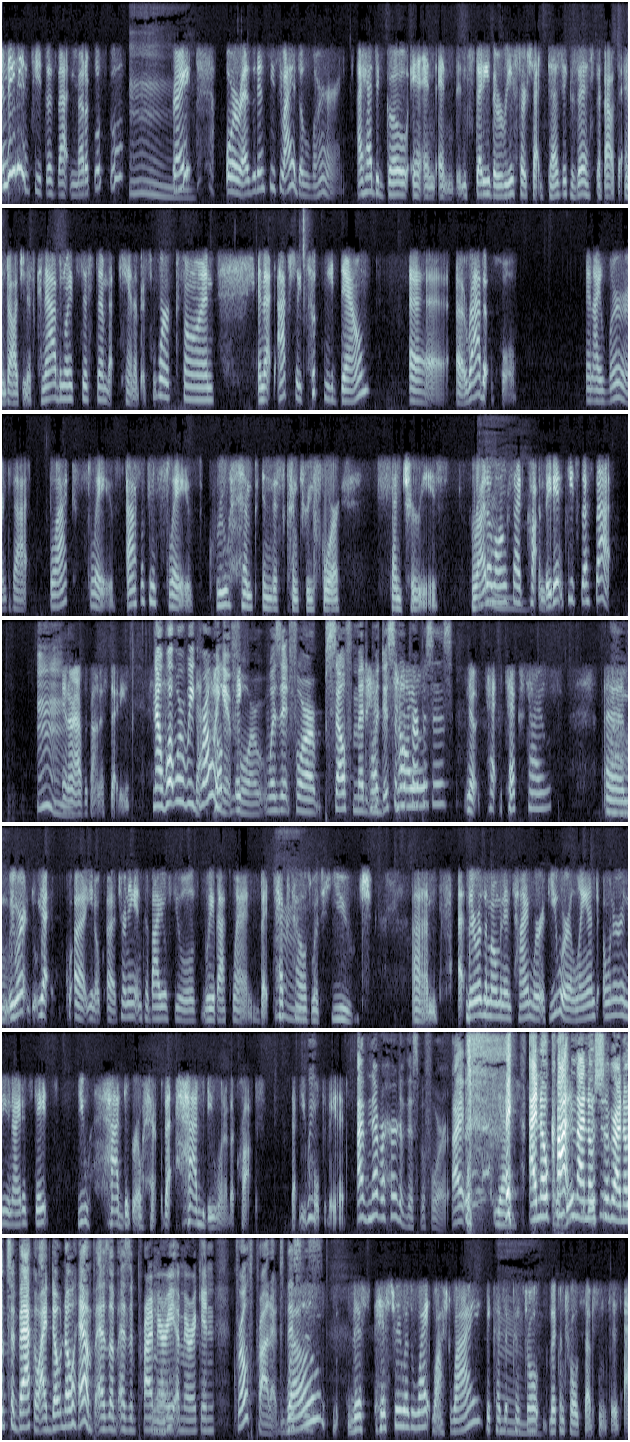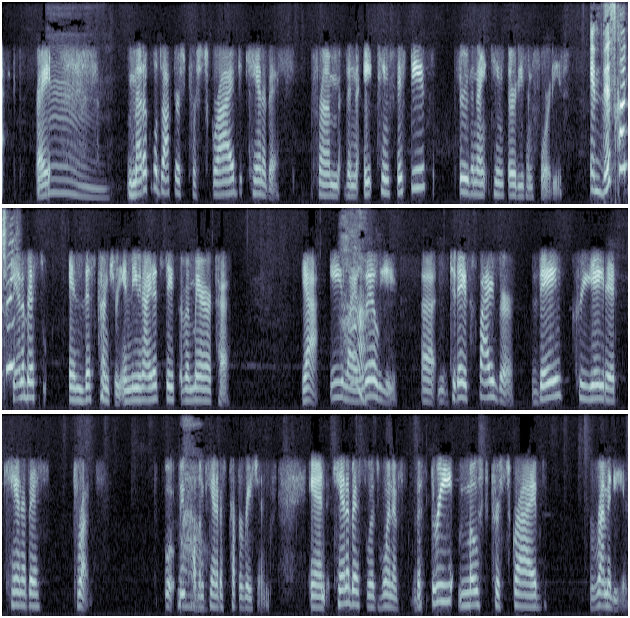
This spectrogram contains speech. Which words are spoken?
And they didn't teach us that in medical school, mm. right? Or residency. So I had to learn. I had to go and, and, and study the research that does exist about the endogenous cannabinoid system that cannabis works on. And that actually took me down a, a rabbit hole. And I learned that black slaves, African slaves, grew hemp in this country for centuries, right mm. alongside cotton. They didn't teach us that mm. in our Africana studies. Now, what were we that growing it for? Was it for self medicinal purposes? No, te- textiles. Um, wow. We weren't yet, uh, you know, uh, turning it into biofuels way back when, but hmm. textiles mm. was huge. Um, there was a moment in time where if you were a landowner in the United States, you had to grow hemp. That had to be one of the crops that you we, cultivated. I've never heard of this before. I yeah. I know cotton, this, I know sugar, is, I know tobacco. I don't know hemp as a as a primary. American growth product. This well, is... this history was whitewashed. Why? Because mm. of control the Controlled Substances Act, right? Mm. Medical doctors prescribed cannabis from the 1850s through the 1930s and 40s. In this country? Cannabis in this country, in the United States of America. Yeah, Eli huh. Lilly, uh, today's Pfizer, they created cannabis drugs. We wow. call them cannabis preparations. And cannabis was one of the three most prescribed remedies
